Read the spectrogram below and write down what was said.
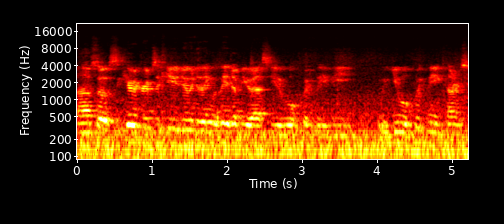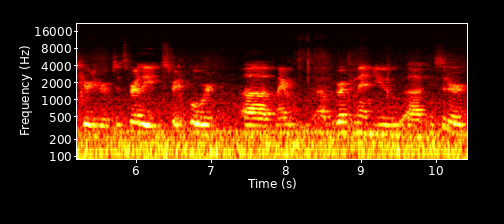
Uh, so security groups, if you do anything with AWS, you will quickly be, you will quickly encounter security groups. It's fairly straightforward. Uh, my, I would recommend you uh, consider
